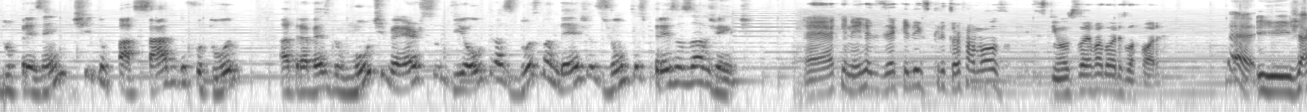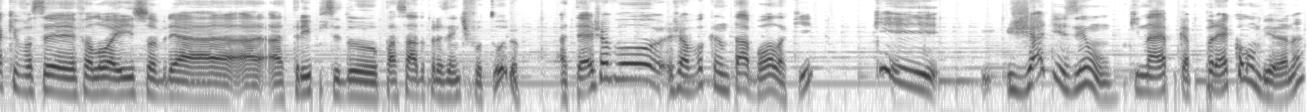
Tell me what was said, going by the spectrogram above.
do presente, do passado e do futuro, através do multiverso de outras duas bandejas juntas presas a gente. É que nem já dizia aquele escritor famoso. Existem outros elevadores lá fora. É, e já que você falou aí sobre a, a, a tríplice do passado, presente e futuro, até já vou, já vou cantar a bola aqui, que já diziam que na época pré-colombiana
